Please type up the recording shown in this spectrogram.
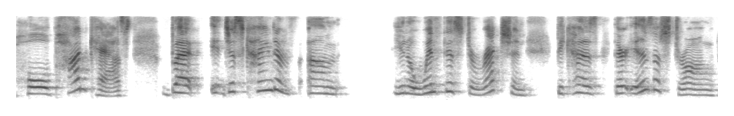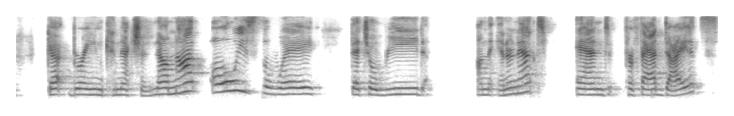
whole podcast but it just kind of um, you know went this direction because there is a strong gut brain connection now not always the way that you'll read on the internet and for fad diets.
